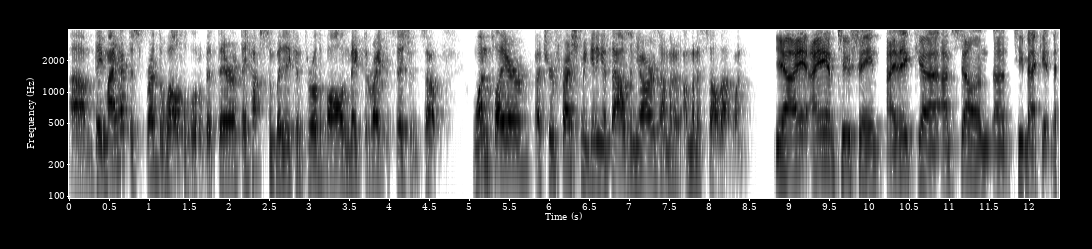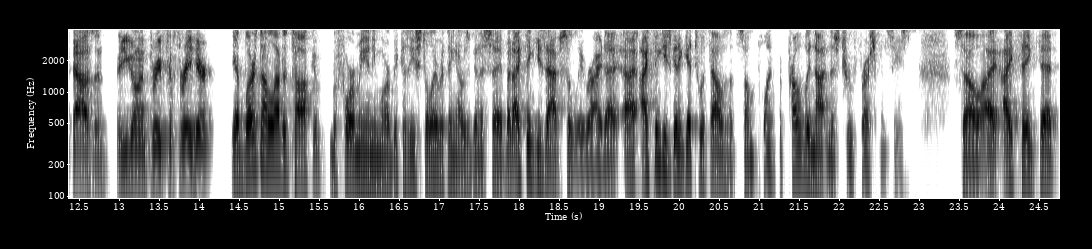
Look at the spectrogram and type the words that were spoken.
um, they might have to spread the wealth a little bit there if they have somebody that can throw the ball and make the right decision. So one player, a true freshman getting a thousand yards, I'm gonna I'm gonna sell that one. Yeah, I, I am too, Shane. I think uh, I'm selling uh, T Mac getting a thousand. Are you going three for three here? Yeah, Blair's not allowed to talk before me anymore because he stole everything I was going to say. But I think he's absolutely right. I, I, I think he's going to get to a thousand at some point, but probably not in his true freshman season. So I, I think that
